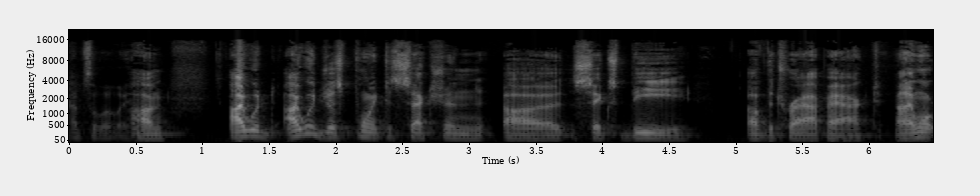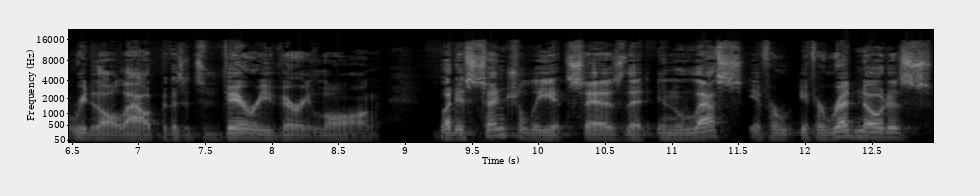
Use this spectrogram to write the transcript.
Absolutely. Um, I would I would just point to Section uh, 6B of the TRAP Act. and I won't read it all out because it's very very long. But essentially, it says that unless, if a, if a red notice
